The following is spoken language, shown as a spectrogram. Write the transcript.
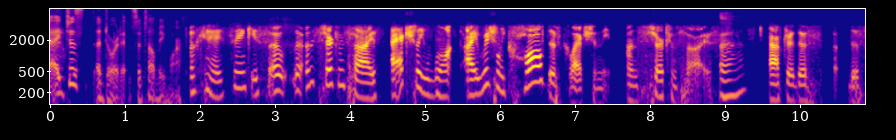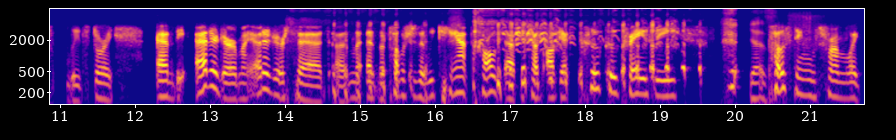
I just adored it. So tell me more. Okay, thank you. So the uncircumcised, I actually want. I originally called this collection the uncircumcised Uh-huh. after this this lead story, and the editor, my editor said, uh, the publisher said, we can't call it that because I'll get cuckoo crazy Yes. postings from like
